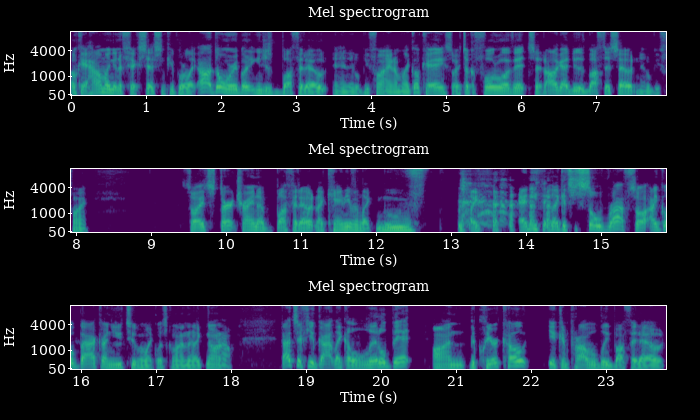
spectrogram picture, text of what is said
okay how am i going to fix this? And people were like oh don't worry about it. You can just buff it out and it'll be fine. I'm like okay. So i took a photo of it said all i got to do is buff this out and it'll be fine. So i start trying to buff it out and i can't even like move like anything. Like it's just so rough. So i go back on youtube i'm like what's going on? They're like no no. That's if you got like a little bit on the clear coat you can probably buff it out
